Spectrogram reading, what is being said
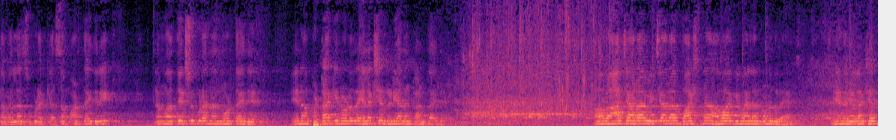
ತಾವೆಲ್ಲ ಕೂಡ ಕೆಲಸ ಮಾಡ್ತಾ ಇದ್ದೀರಿ. ನಮ್ಮ ಅಧ್ಯಕ್ಷರು ಕೂಡ ನಾನು ನೋಡ್ತಾ ಇದ್ದೆ. ಏನೋ ಪಟಾಕಿ ನೋಡಿದ್ರೆ ಎಲೆಕ್ಷನ್ ರೆಡಿ ಆದಂಗೆ ಕಾಣ್ತಾ ಇದೆ. ಅವರ ಆಚಾರ, ವಿಚಾರ, ಭಾಷಣ, ಅವಾಗ ಇವ ಎಲ್ಲ ನೋಡಿದ್ರೆ ಏನೋ ಎಲೆಕ್ಷನ್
